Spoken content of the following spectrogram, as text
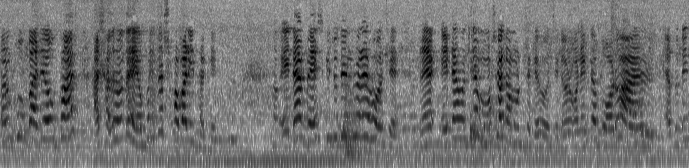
কারণ খুব বাজে অভ্যাস। আর সাধারণত এই অভ্যাসটা সবারই থাকে। এটা বেশ কিছুদিন ধরে হয়েছে। মানে এটা হচ্ছে মশা কামড় থেকে হয়েছে। কারণ অনেকটা বড় আর এতদিন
